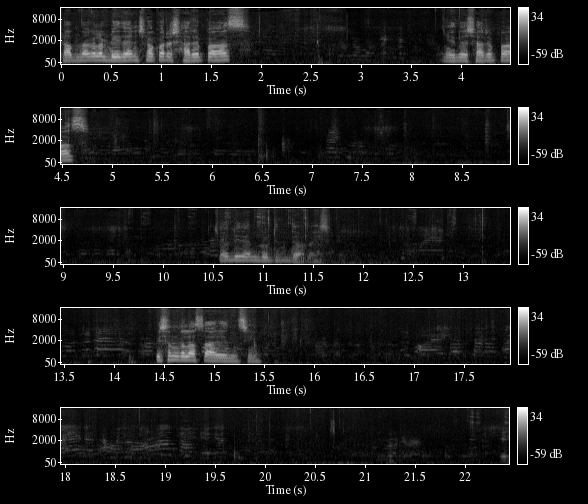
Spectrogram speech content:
সাবনাগুলো ডিজাইন সহকারে সাড়ে পাঁচ। এদের সাড়ে পাঁচ। ডিজাইন দুটি দেওয়া রয়েছে পিছন চার ইঞ্চি। এই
